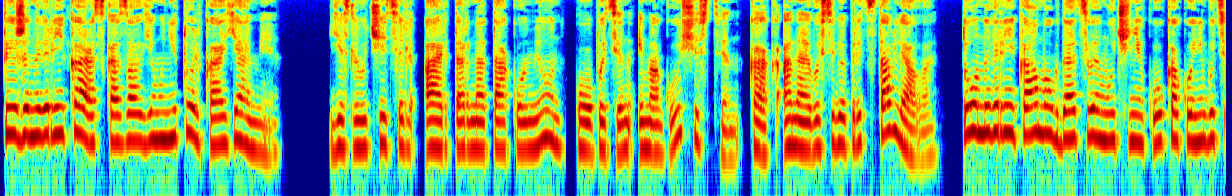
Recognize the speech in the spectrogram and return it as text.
Ты же наверняка рассказал ему не только о яме. Если учитель Артарна так умен, опытен и могуществен, как она его себе представляла, то он наверняка мог дать своему ученику какой-нибудь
